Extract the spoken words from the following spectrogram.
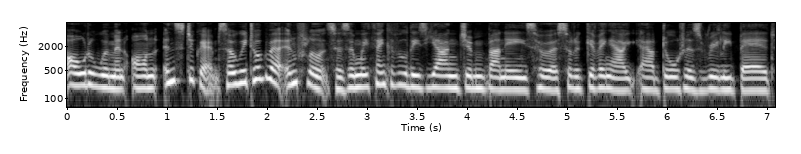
older women on Instagram. So we talk about influencers and we think of all these young gym bunnies who are sort of giving our, our daughters really bad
